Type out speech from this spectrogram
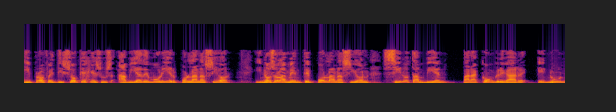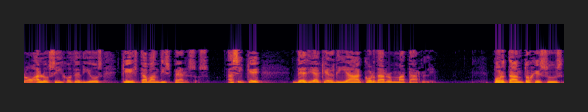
y profetizó que Jesús había de morir por la nación, y no solamente por la nación, sino también para congregar en uno a los hijos de Dios que estaban dispersos. Así que desde aquel día acordaron matarle. Por tanto Jesús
